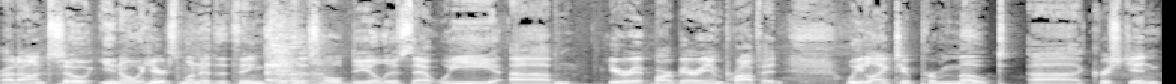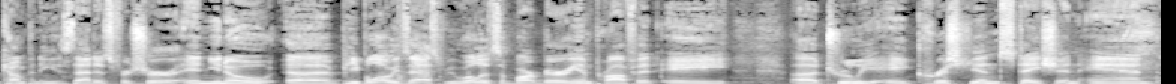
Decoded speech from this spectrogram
Right on. So, you know, here's one of the things with this whole deal is that we um, here at Barbarian Prophet, we like to promote uh, Christian companies. That is for sure. And you know, uh, people always ask me, "Well, is a Barbarian Prophet a uh, truly a Christian station?" And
